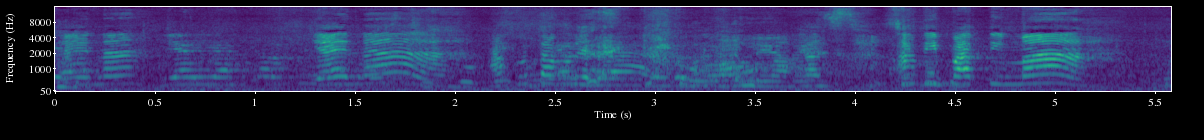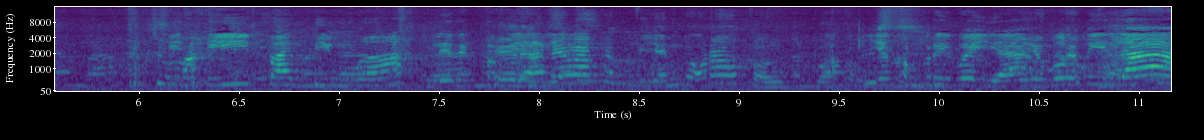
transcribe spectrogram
Jaina. Jaina. Jaina. Aku tak lihat. Siti Fatimah. Siti Fatimah. Lirik pakai. mah kembian kok ora bau buah. Ya kepriwe ya. Murtilah.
